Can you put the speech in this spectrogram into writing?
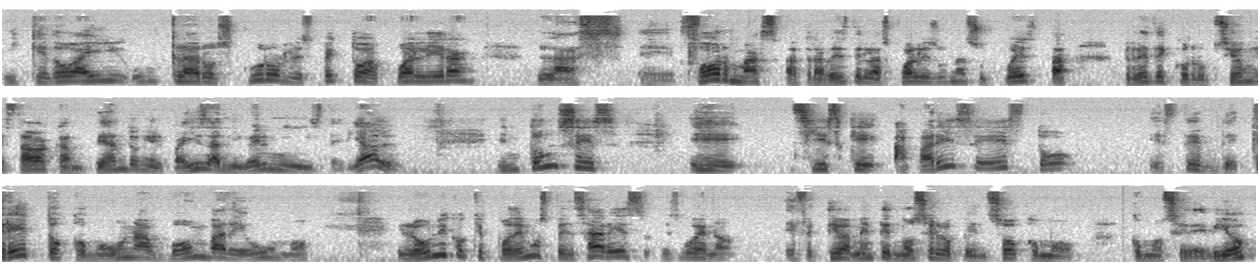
y quedó ahí un claroscuro respecto a cuál eran las eh, formas a través de las cuales una supuesta red de corrupción estaba campeando en el país a nivel ministerial. Entonces, eh, si es que aparece esto, este decreto como una bomba de humo, lo único que podemos pensar es, es bueno, efectivamente no se lo pensó como, como se debió.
